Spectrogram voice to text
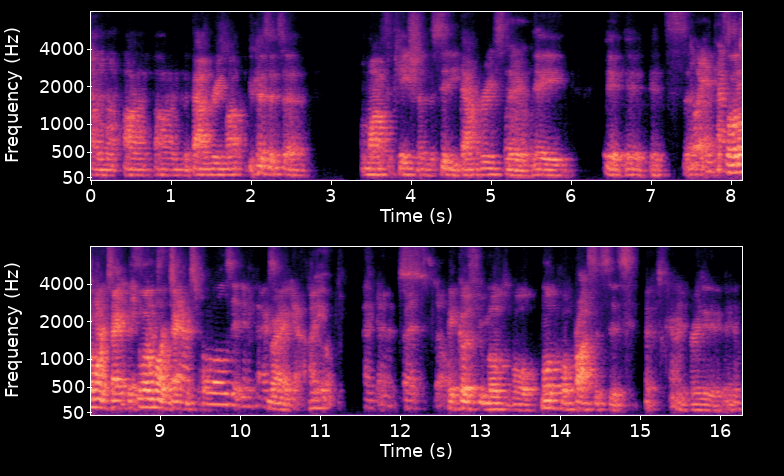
on, the- on, on the boundary mop, because it's a. Modification of the city boundaries, they, Mhm. they, it, it, it's, No, uh, it it's a little more tax- tech, it's a little more technical. rolls, it impacts, Right. yeah, I, I get it, but still. It goes through multiple, multiple processes. It's kind of crazy to think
